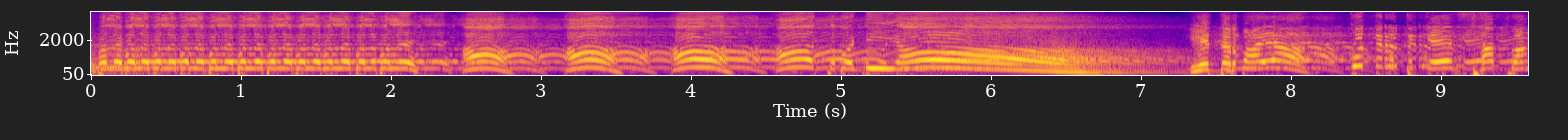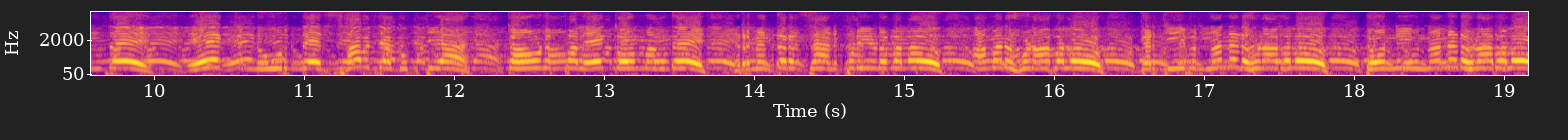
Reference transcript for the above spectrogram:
ਬੱਲੇ ਬੱਲੇ ਬੱਲੇ ਬੱਲੇ ਬੱਲੇ ਬੱਲੇ ਬੱਲੇ ਬੱਲੇ ਬੱਲੇ ਬੱਲੇ ਬੱਲੇ ਆ ਆ ਆ ਆ ਕਬੱਡੀ ਆ ਇਧਰ ਪਾਇਆ ਕੁਦਰਤ ਕੇ ਸਭ ਬੰਦੇ ਏਕ ਨੂਰ ਤੇ ਸਭ ਜਗ ਉਪਜਿਆ ਕੌਣ ਭਲੇ ਕੋ ਮੰਦੇ ਰਮਿੰਦਰ ਹਸਨਪੁਰੀ ਹੁਣਾ ਵੱਲੋਂ ਅਮਨ ਹੁਣਾ ਵੱਲੋਂ ਗਰਜੀਤ ਨੰਨੜ ਹੁਣਾ ਵੱਲੋਂ ਟੋਨੀ ਨੰਨੜ ਹੁਣਾ ਵੱਲੋਂ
